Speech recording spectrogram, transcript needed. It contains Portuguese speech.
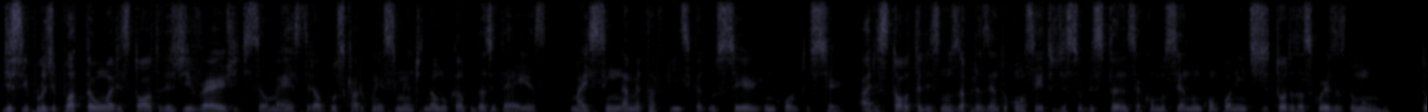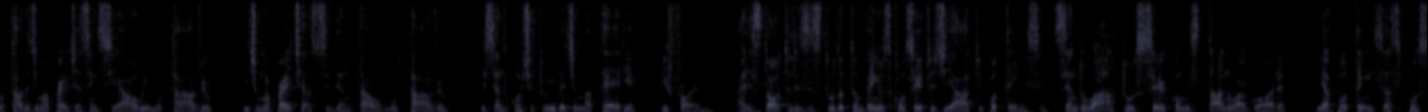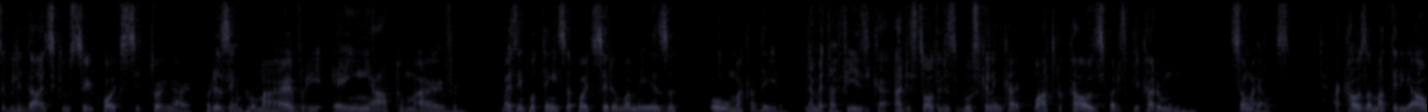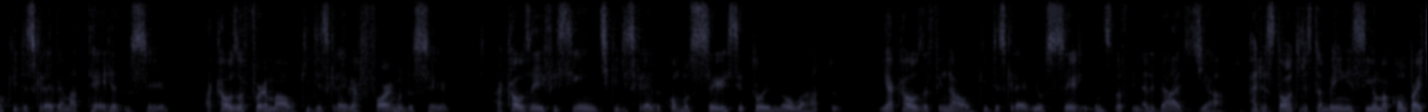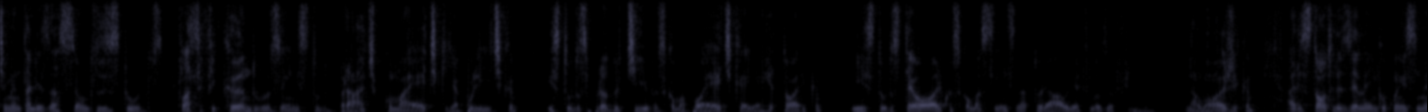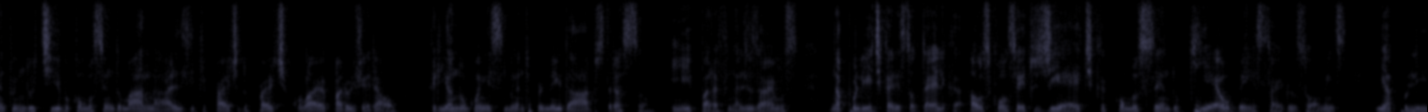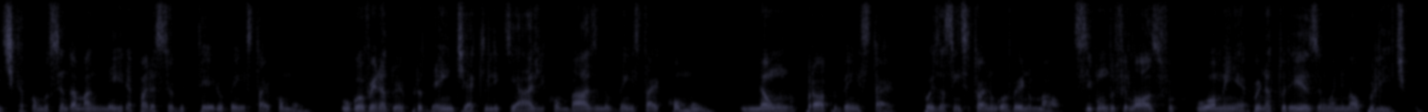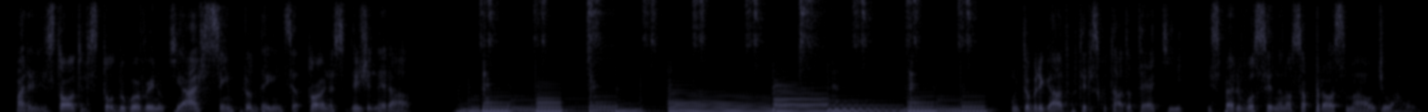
Discípulo de Platão, Aristóteles diverge de seu mestre ao buscar o conhecimento não no campo das ideias, mas sim na metafísica do ser enquanto ser. Aristóteles nos apresenta o conceito de substância como sendo um componente de todas as coisas do mundo, dotada de uma parte essencial, imutável, e de uma parte acidental, mutável, e sendo constituída de matéria e forma. Aristóteles estuda também os conceitos de ato e potência, sendo o ato o ser como está no agora e a potência as possibilidades que o ser pode se tornar. Por exemplo, uma árvore é em ato uma árvore, mas em potência pode ser uma mesa ou uma cadeira. Na metafísica, Aristóteles busca elencar quatro causas para explicar o mundo. São elas: a causa material, que descreve a matéria do ser, a causa formal, que descreve a forma do ser, a causa eficiente, que descreve como o ser se tornou ato, e a causa final, que descreve o ser em sua finalidade de ato. Aristóteles também inicia uma compartimentalização dos estudos, classificando-os em estudo prático, como a ética e a política, estudos produtivos, como a poética e a retórica, e estudos teóricos, como a ciência natural e a filosofia. Na lógica, Aristóteles elenca o conhecimento indutivo como sendo uma análise que parte do particular para o geral, criando um conhecimento por meio da abstração. E, para finalizarmos, na política aristotélica há os conceitos de ética como sendo o que é o bem-estar dos homens e a política como sendo a maneira para se obter o bem-estar comum. O governador prudente é aquele que age com base no bem-estar comum e não no próprio bem-estar, pois assim se torna um governo mau. Segundo o filósofo, o homem é, por natureza, um animal político. Para Aristóteles, todo governo que age sem prudência torna-se degenerado. Muito obrigado por ter escutado até aqui. Espero você na nossa próxima audioaula.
